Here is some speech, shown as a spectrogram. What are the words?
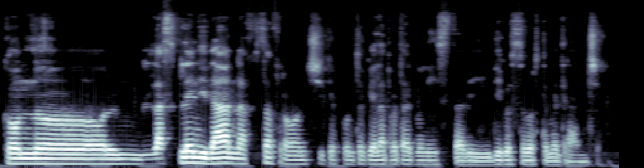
con uh, la splendida Anna Safronci che appunto che è la protagonista di, di questo cortometraggio.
